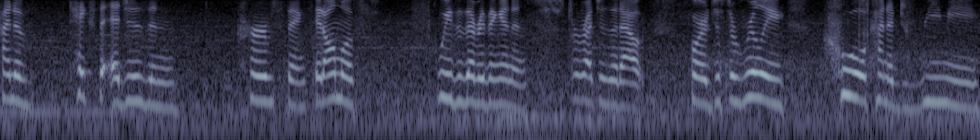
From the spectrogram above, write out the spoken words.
Kind of takes the edges and curves things. It almost squeezes everything in and stretches it out for just a really cool kind of dreamy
